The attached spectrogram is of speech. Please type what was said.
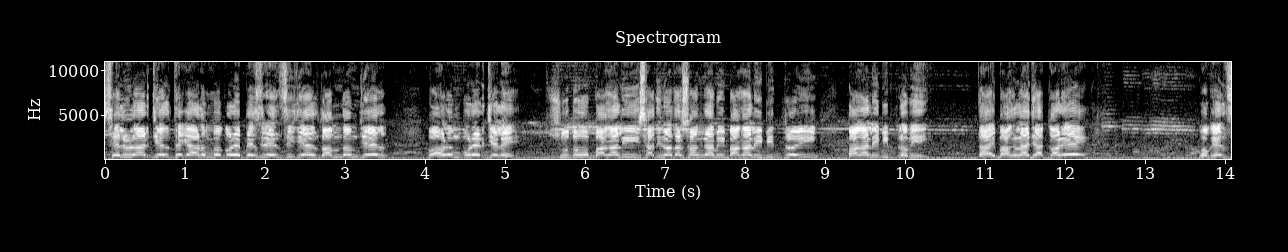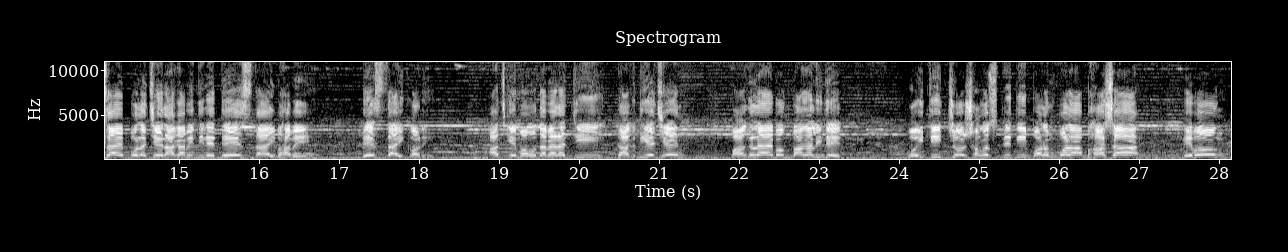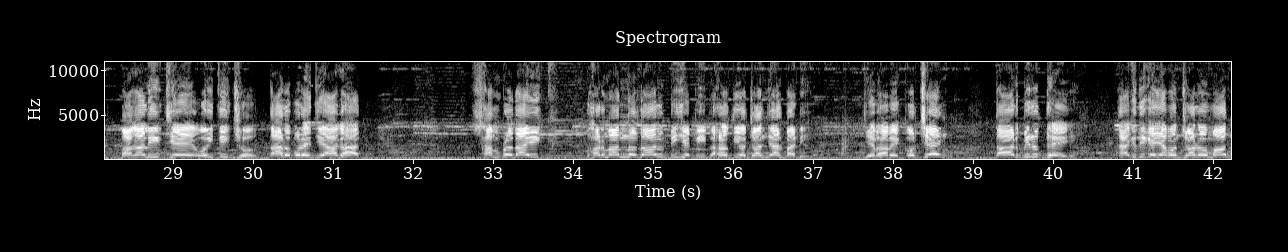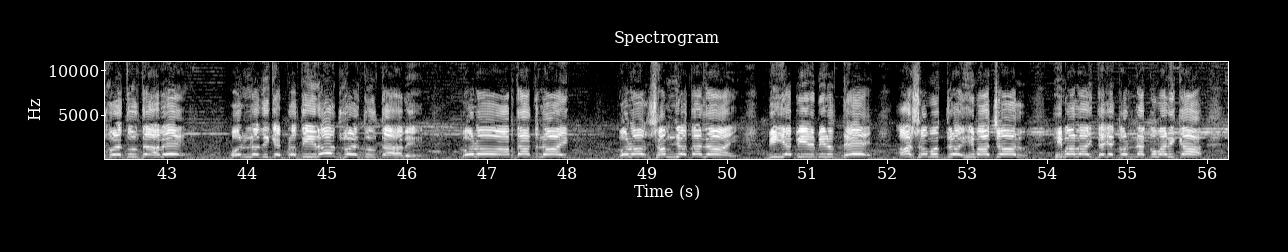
সেলুলার জেল থেকে আরম্ভ করে প্রেসিডেন্সি জেল, দমদম জেল, বহরমপুরের জেলে শুধু বাঙালি স্বাধীনতা সংগ্রামী বাঙালি বিদ্রোহী বাঙালি বিপ্লবী। তাই বাংলা যা করে ভোখেল সাহেব বলেছেন, আগামী দিনে দেশ তাই ভাবে, দেশ তাই করে। আজকে মমতা ব্যানার্জি ডাক দিয়েছেন, বাংলা এবং বাঙালিদের ঐতিহ্য, সংস্কৃতি, পরম্পরা, ভাষা এবং বাঙালির যে ঐতিহ্য, তার উপরে যে আঘাত, সাম্প্রদায়িক ধর্মান্ধ দল, বিজেপি, ভারতীয় জঞ্জাল পার্টি যেভাবে করছেন তার বিরুদ্ধে একদিকে যেমন জনমত গড়ে তুলতে হবে, অন্যদিকে প্রতিরোধ গড়ে তুলতে হবে। কোনো আবদাত নয়, কোনো সমঝোতা নয়। বিজেপির বিরুদ্ধে অসমুদ্র হিমাচল, হিমালয় থেকে কন্যাকুমারিকা,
